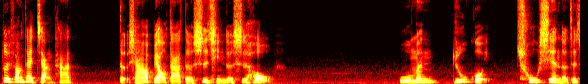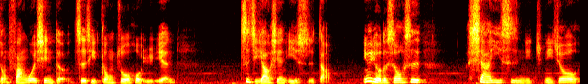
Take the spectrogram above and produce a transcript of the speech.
对方在讲他。的想要表达的事情的时候，我们如果出现了这种防卫性的肢体动作或语言，自己要先意识到，因为有的时候是下意识，你你就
